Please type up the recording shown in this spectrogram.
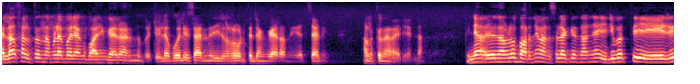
എല്ലാ സ്ഥലത്തും നമ്മളെ പോലെ അങ്ങ് പാഞ്ഞും കയറാനൊന്നും പറ്റില്ല പോലീസുകാരന്റെ ചില്ലറ കൊടുത്തിട്ട് അങ്ങ് കയറാന്ന് വിചാരിച്ചാൽ നടക്കുന്ന കാര്യമല്ല. പിന്നെ അവർ നമ്മൾ പറഞ്ഞ് മനസ്സിലാക്കിയെന്ന് പറഞ്ഞാൽ ഇരുപത്തിയേഴ്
